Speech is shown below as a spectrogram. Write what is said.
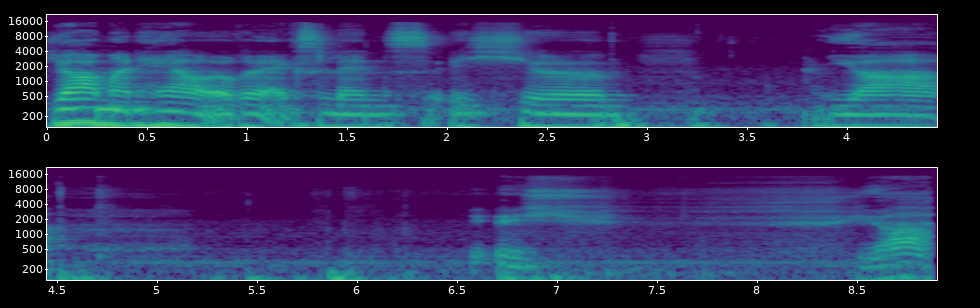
Ja, mein Herr, Eure Exzellenz, ich, äh, ja, ich, ja.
